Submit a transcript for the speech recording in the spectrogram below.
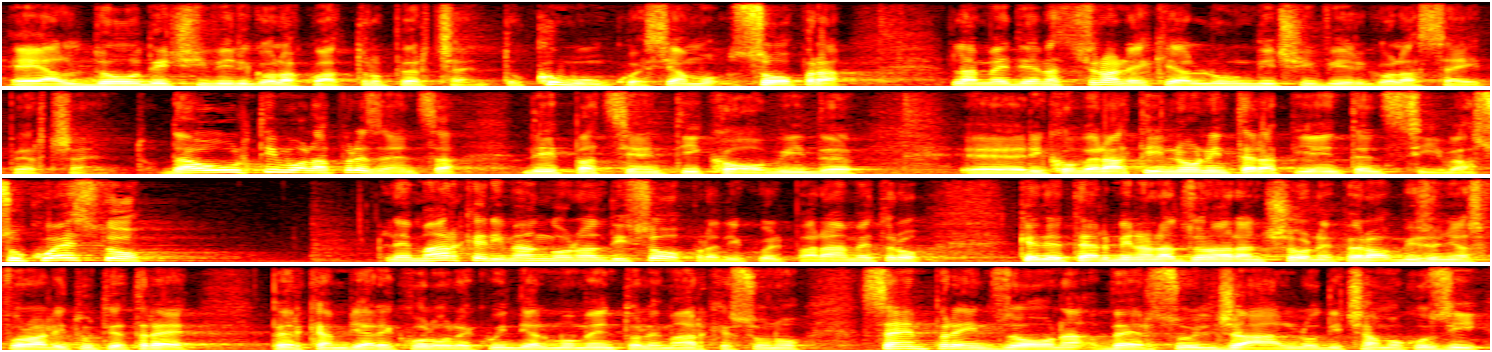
è al 12,4%. Comunque siamo sopra la media nazionale che è all'11,6%. Da ultimo la presenza dei pazienti Covid eh, ricoverati non in terapia intensiva. Su questo Le marche rimangono al di sopra di quel parametro che determina la zona arancione, però bisogna sforarli tutti e tre per cambiare colore, quindi al momento le marche sono sempre in zona verso il giallo, diciamo così.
